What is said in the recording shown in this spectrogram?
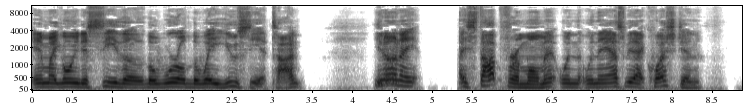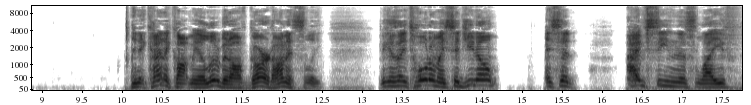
am I going to see the, the world the way you see it, Todd? You know, and I, I stopped for a moment when, when they asked me that question and it kind of caught me a little bit off guard, honestly, because I told him, I said, you know, I said, I've seen this life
